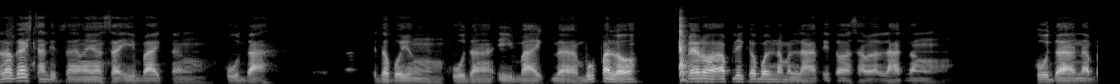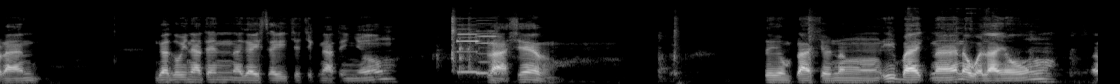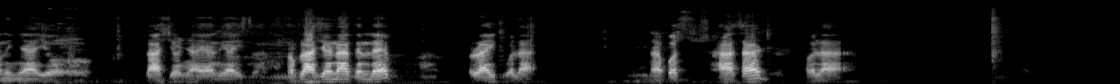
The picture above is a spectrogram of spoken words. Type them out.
Hello guys, nandito tayo ngayon sa e-bike ng Kuda. Ito po yung Kuda e-bike na Buffalo. Pero applicable naman lahat ito sa lahat ng Kuda na brand. Gagawin natin na guys ay check natin yung flasher. Ito yung flasher ng e-bike na nawala yung ano niya, yung flasher niya. Ayan guys. Sa flasher natin left, right, wala. Tapos hazard, wala.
